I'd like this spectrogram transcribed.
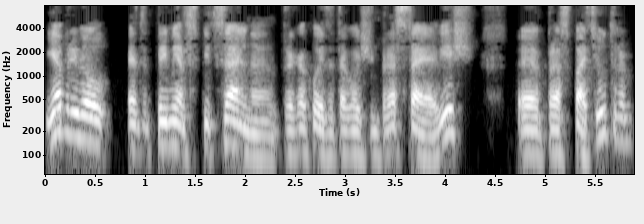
Я привел этот пример специально про какую-то такую очень простая вещь, э, проспать утром.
